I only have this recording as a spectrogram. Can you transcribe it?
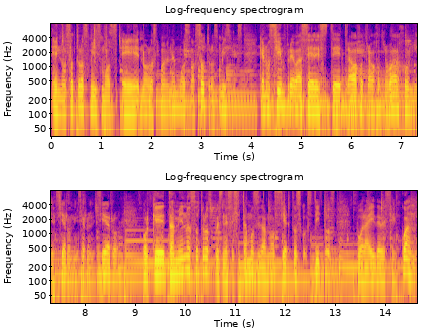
en nosotros mismos eh, nos los ponemos nosotros mismos. Que no siempre va a ser este trabajo, trabajo, trabajo, ni encierro, ni encierro, ni encierro. Porque también nosotros pues necesitamos darnos ciertos gustitos por ahí de vez en cuando.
